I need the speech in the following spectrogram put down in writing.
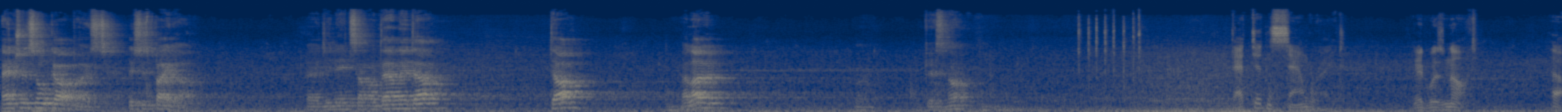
Entrance hall guard post. This is Baylor. Uh, do you need someone down there, Dar? Dar? Hello? Hmm, Guess not. That didn't sound right. It was not. Oh,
